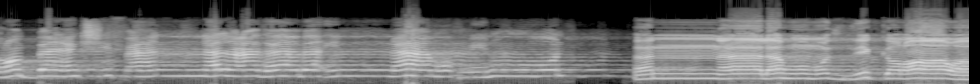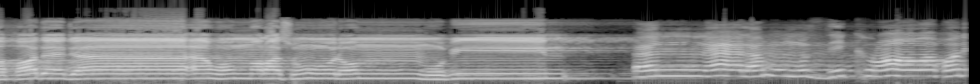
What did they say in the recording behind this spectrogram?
ربنا اكشف عنا العذاب إنا مؤمنون. أنى لهم الذكرى وقد جاءهم رسول مبين. أنى لهم الذكرى وقد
